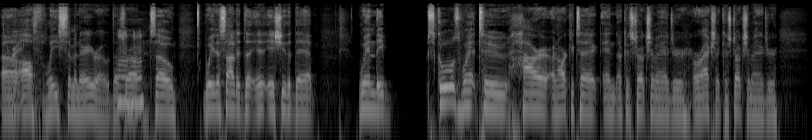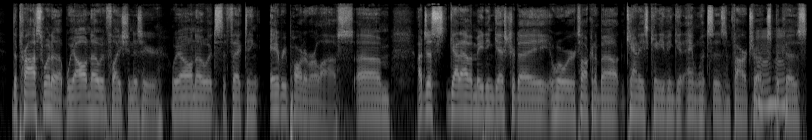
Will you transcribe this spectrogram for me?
uh, off Lee Seminary Road. That's right. So we decided to I- issue the debt. When the schools went to hire an architect and a construction manager, or actually a construction manager, the price went up. We all know inflation is here. We all know it's affecting every part of our lives. Um, I just got out of a meeting yesterday where we were talking about counties can't even get ambulances and fire trucks because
